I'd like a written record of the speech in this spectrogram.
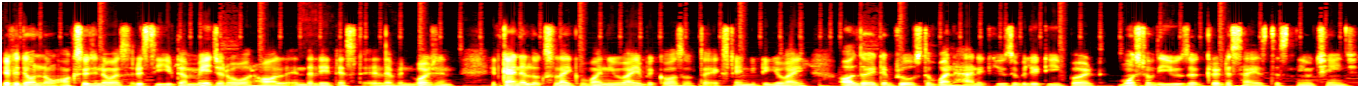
If you don't know, OxygenOS received a major overhaul in the latest 11 version. It kinda looks like One UI because of the extended UI, although it improves the one-handed usability, but most of the users criticize this new change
